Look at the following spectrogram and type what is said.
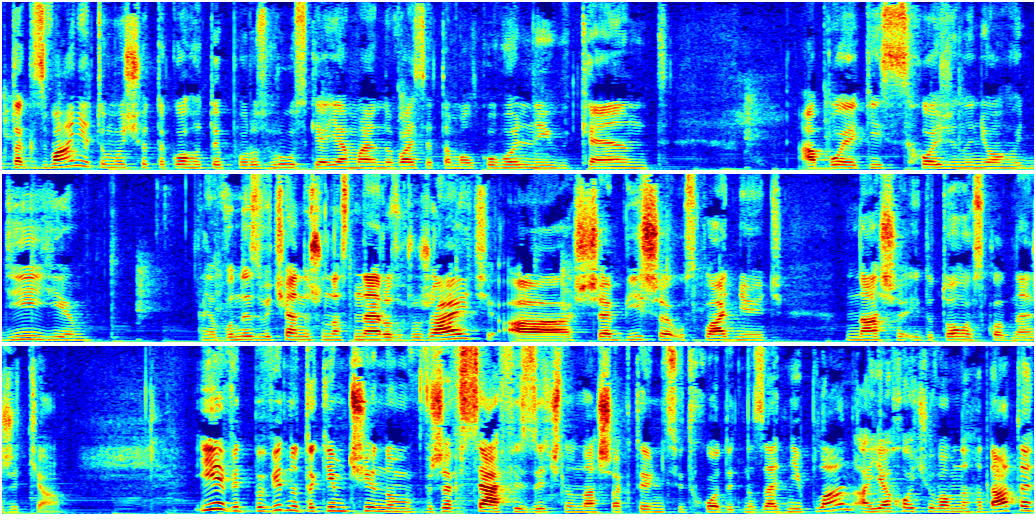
так звані? Тому що такого типу розгрузки, а я маю на увазі там алкогольний вікенд або якісь схожі на нього дії. Вони, звичайно, що нас не розгружають, а ще більше ускладнюють наше і до того складне життя. І відповідно таким чином вже вся фізична наша активність відходить на задній план. А я хочу вам нагадати,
